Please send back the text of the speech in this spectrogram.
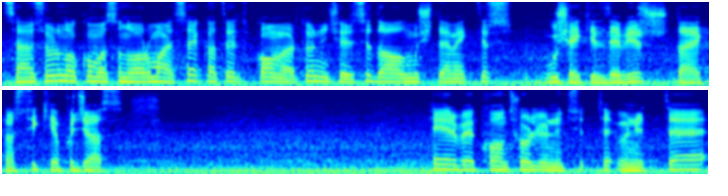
Sensörün okuması normalse katalitik konvertörün içerisi dağılmış demektir. Bu şekilde bir diagnostik yapacağız. Airbag kontrol ünite, ünite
